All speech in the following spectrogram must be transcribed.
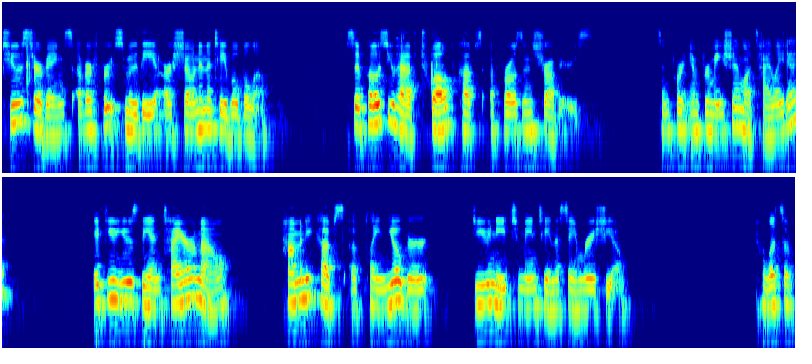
two servings of our fruit smoothie are shown in the table below. Suppose you have 12 cups of frozen strawberries. It's important information, let's highlight it. If you use the entire amount, how many cups of plain yogurt do you need to maintain the same ratio? Let's uh,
